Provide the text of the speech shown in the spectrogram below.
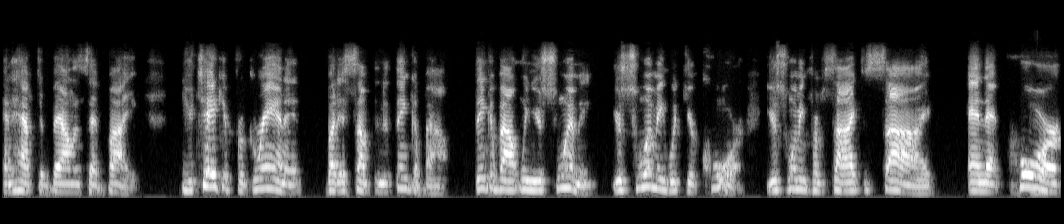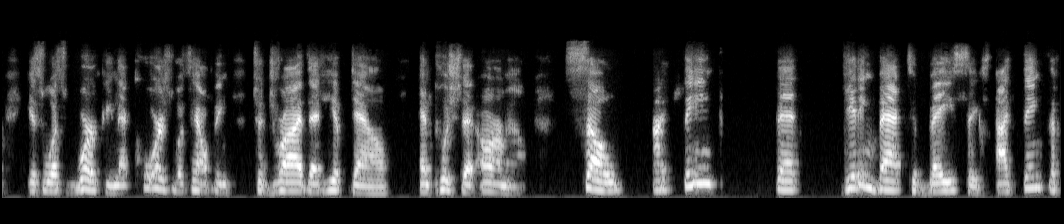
and have to balance that bike. You take it for granted, but it's something to think about. Think about when you're swimming. You're swimming with your core. You're swimming from side to side, and that core is what's working. That core is what's helping to drive that hip down and push that arm out. So I think that getting back to basics, I think the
